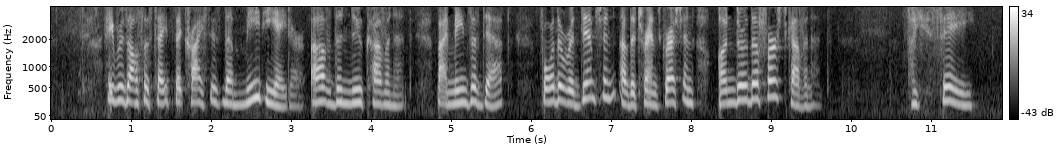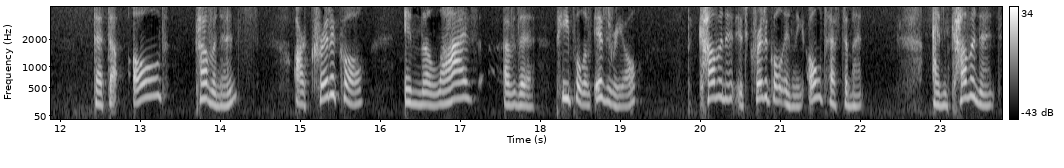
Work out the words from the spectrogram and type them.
Hebrews also states that Christ is the mediator of the new covenant by means of death for the redemption of the transgression under the first covenant. So you see that the old covenants are critical in the lives of the people of Israel. Covenant is critical in the Old Testament, and covenant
